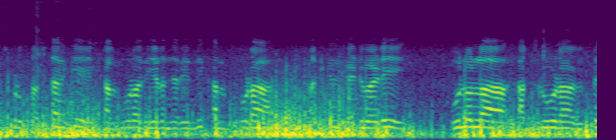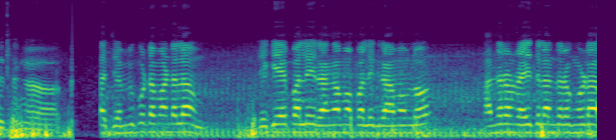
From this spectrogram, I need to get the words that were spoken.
ఇప్పుడు ప్రస్తుతానికి కలుపు కూడా తీయడం జరిగింది. కలుపు కూడా అధికంగా గడ్డిపడి ఊళ్ళ ఖర్చులు కూడా విపరీతంగా జమ్మికుంట మండలం జగేపల్లి రంగమ్మపల్లి గ్రామంలో అందరం రైతులందరం కూడా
